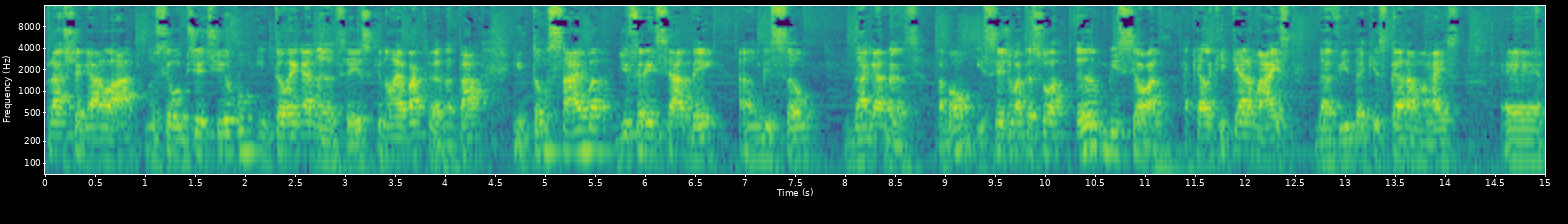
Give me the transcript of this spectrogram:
para chegar lá no seu objetivo, então é ganância, isso que não é bacana, tá? Então saiba diferenciar bem a ambição da ganância, tá bom? E seja uma pessoa ambiciosa, aquela que quer mais da vida, que espera mais é,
